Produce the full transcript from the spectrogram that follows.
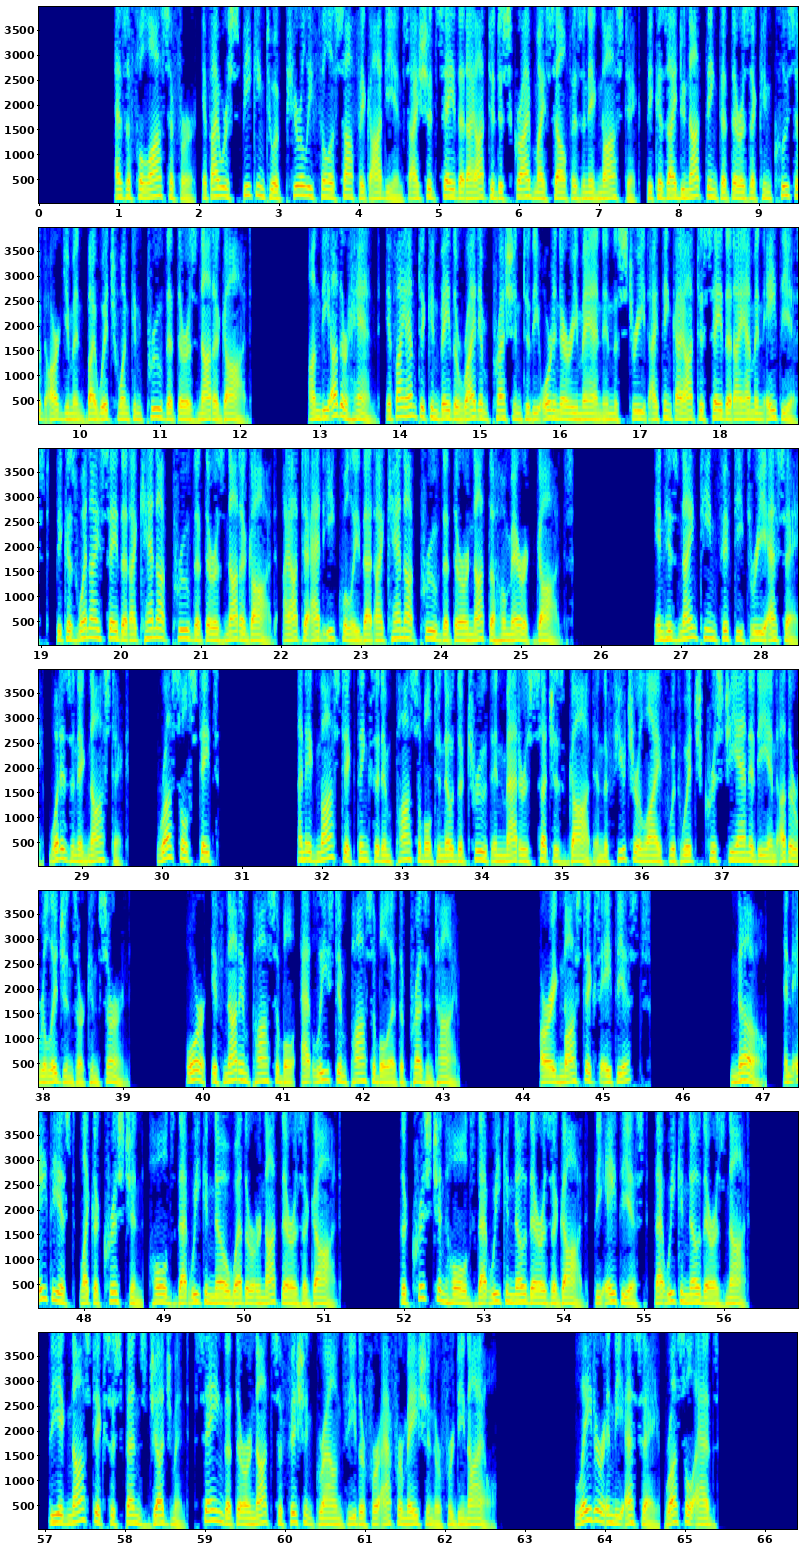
as a philosopher, if I were speaking to a purely philosophic audience I should say that I ought to describe myself as an agnostic, because I do not think that there is a conclusive argument by which one can prove that there is not a God. On the other hand, if I am to convey the right impression to the ordinary man in the street I think I ought to say that I am an atheist, because when I say that I cannot prove that there is not a God, I ought to add equally that I cannot prove that there are not the Homeric gods. In his 1953 essay, What is an Agnostic? Russell states, an agnostic thinks it impossible to know the truth in matters such as God and the future life with which Christianity and other religions are concerned. Or, if not impossible, at least impossible at the present time. Are agnostics atheists? No. An atheist, like a Christian, holds that we can know whether or not there is a God. The Christian holds that we can know there is a God, the atheist, that we can know there is not. The agnostic suspends judgment, saying that there are not sufficient grounds either for affirmation or for denial. Later in the essay, Russell adds,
